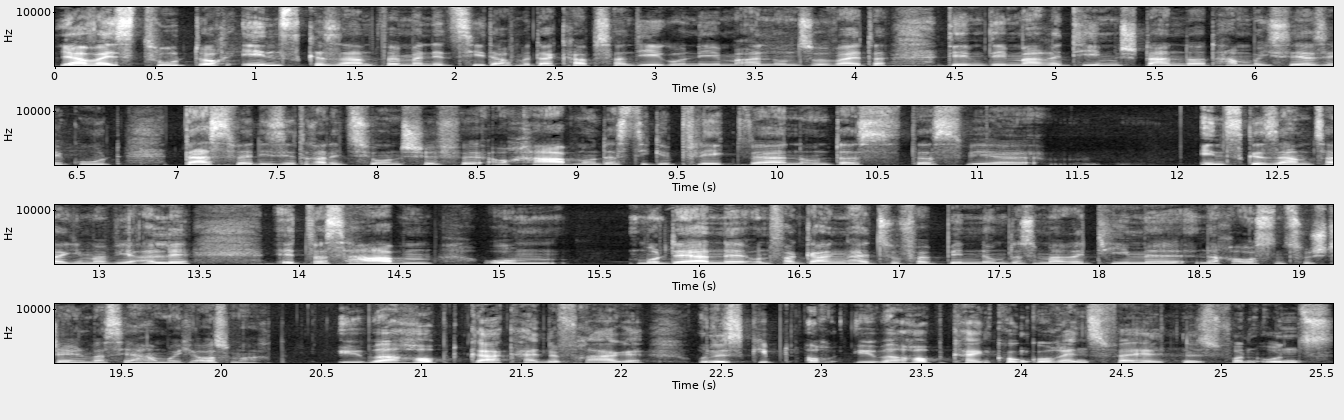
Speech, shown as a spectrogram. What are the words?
ja, aber es tut doch insgesamt, wenn man jetzt sieht, auch mit der Cap San Diego nebenan und so weiter, dem, dem maritimen Standort Hamburg sehr, sehr gut, dass wir diese Traditionsschiffe auch haben und dass die gepflegt werden und dass, dass wir insgesamt, sage ich mal, wir alle etwas haben, um Moderne und Vergangenheit zu verbinden, um das Maritime nach außen zu stellen, was ja Hamburg ausmacht. Überhaupt gar keine Frage. Und es gibt auch überhaupt kein Konkurrenzverhältnis von uns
